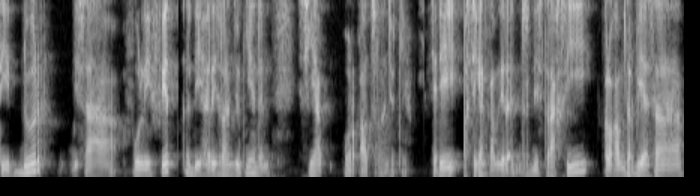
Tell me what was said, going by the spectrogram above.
tidur bisa fully fit di hari selanjutnya dan siap workout selanjutnya jadi pastikan kamu tidak terdistraksi kalau kamu terbiasa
